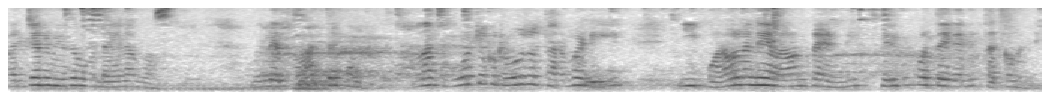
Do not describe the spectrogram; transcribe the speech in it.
మధ్యాహ్నం మీద ఒక డైలాగ్ వస్తుంది. మళ్ళీ రాత్రికి ఉంటుంది. అలా రోజుకు రోజు తరబడి ఈ గొడవలన్నీ ఎలా ఉంటాయండి? పెరిగిపోతాయి కానీ తగ్గవండి.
